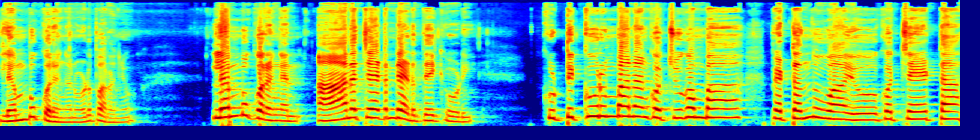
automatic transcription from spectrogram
ലംബുക്കുരങ്ങനോട് പറഞ്ഞു ലംബുക്കുരങ്ങൻ ആനച്ചേട്ടന്റെ അടുത്തേക്ക് ഓടി. കുട്ടിക്കുറുമ്പാനാം കൊച്ചുകൊമ്പ പെട്ടെന്നു വായോ കൊച്ചേട്ട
